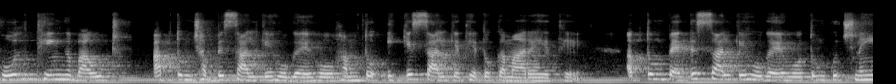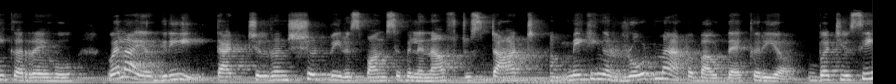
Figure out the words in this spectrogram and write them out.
whole thing about अब तुम 26 साल के हो गए हो हम तो 21 साल के थे तो कमा रहे थे अब तुम 35 साल के हो गए हो तुम कुछ नहीं कर रहे हो well I agree that children should be responsible enough to start making a road map about their career but you see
